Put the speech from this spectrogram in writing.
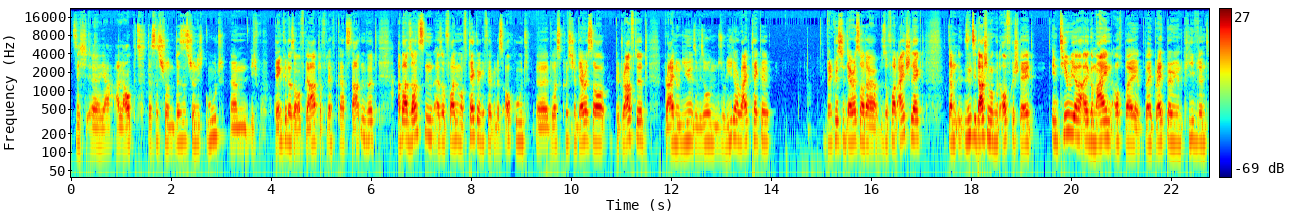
sich äh, ja, erlaubt. Das ist schon, das ist schon nicht gut. Ähm, ich denke, dass er auf Guard, auf Left Guard starten wird. Aber ansonsten, also vor allem auf Tackle gefällt mir das auch gut. Äh, du hast Christian Derisaw gedraftet, Brian O'Neill sowieso ein solider Right Tackle. Wenn Christian Derisaw da sofort einschlägt, dann sind sie da schon mal gut aufgestellt. Interior allgemein, auch bei, bei Bradbury und Cleveland,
